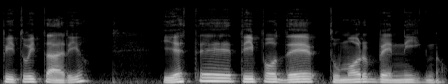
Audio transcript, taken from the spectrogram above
pituitario y este tipo de tumor benigno.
